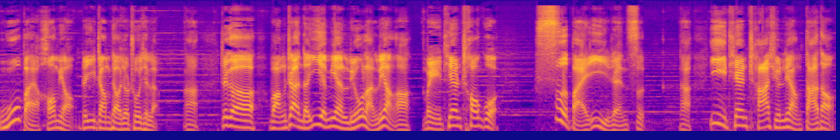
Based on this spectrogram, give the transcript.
五百毫秒这一张票就出去了啊。这个网站的页面浏览量啊，每天超过四百亿人次。啊，一天查询量达到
